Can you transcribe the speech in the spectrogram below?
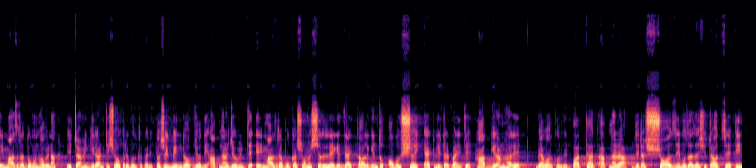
এই মাজরা দমন হবে না। এটা আমি গ্যারান্টি সহকারে বলতে পারি। দর্শকবৃন্দ, যদি আপনার জমিতে এই মাজরা পোকার সমস্যা লেগে যায়, তাহলে কিন্তু অবশ্যই এক লিটার পানিতে হাফ গ্রাম হারে ব্যবহার করবেন। অর্থাৎ আপনারা যেটা সহজেই বোঝা যায় সেটা হচ্ছে তিন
